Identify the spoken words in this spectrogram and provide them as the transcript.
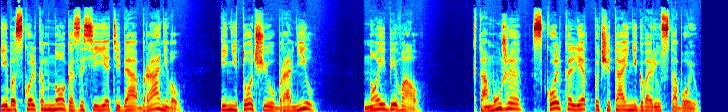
Ибо сколько много за сие тебя бранивал, и не точию бронил, но и бивал. К тому же, сколько лет, почитай, не говорю с тобою.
